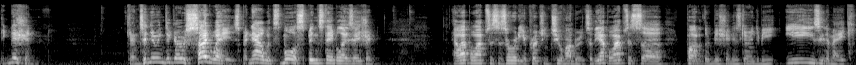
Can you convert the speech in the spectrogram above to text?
Ignition. Continuing to go sideways, but now with more spin stabilization. Our apoapsis is already approaching 200, so the apoapsis uh, part of the mission is going to be easy to make.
